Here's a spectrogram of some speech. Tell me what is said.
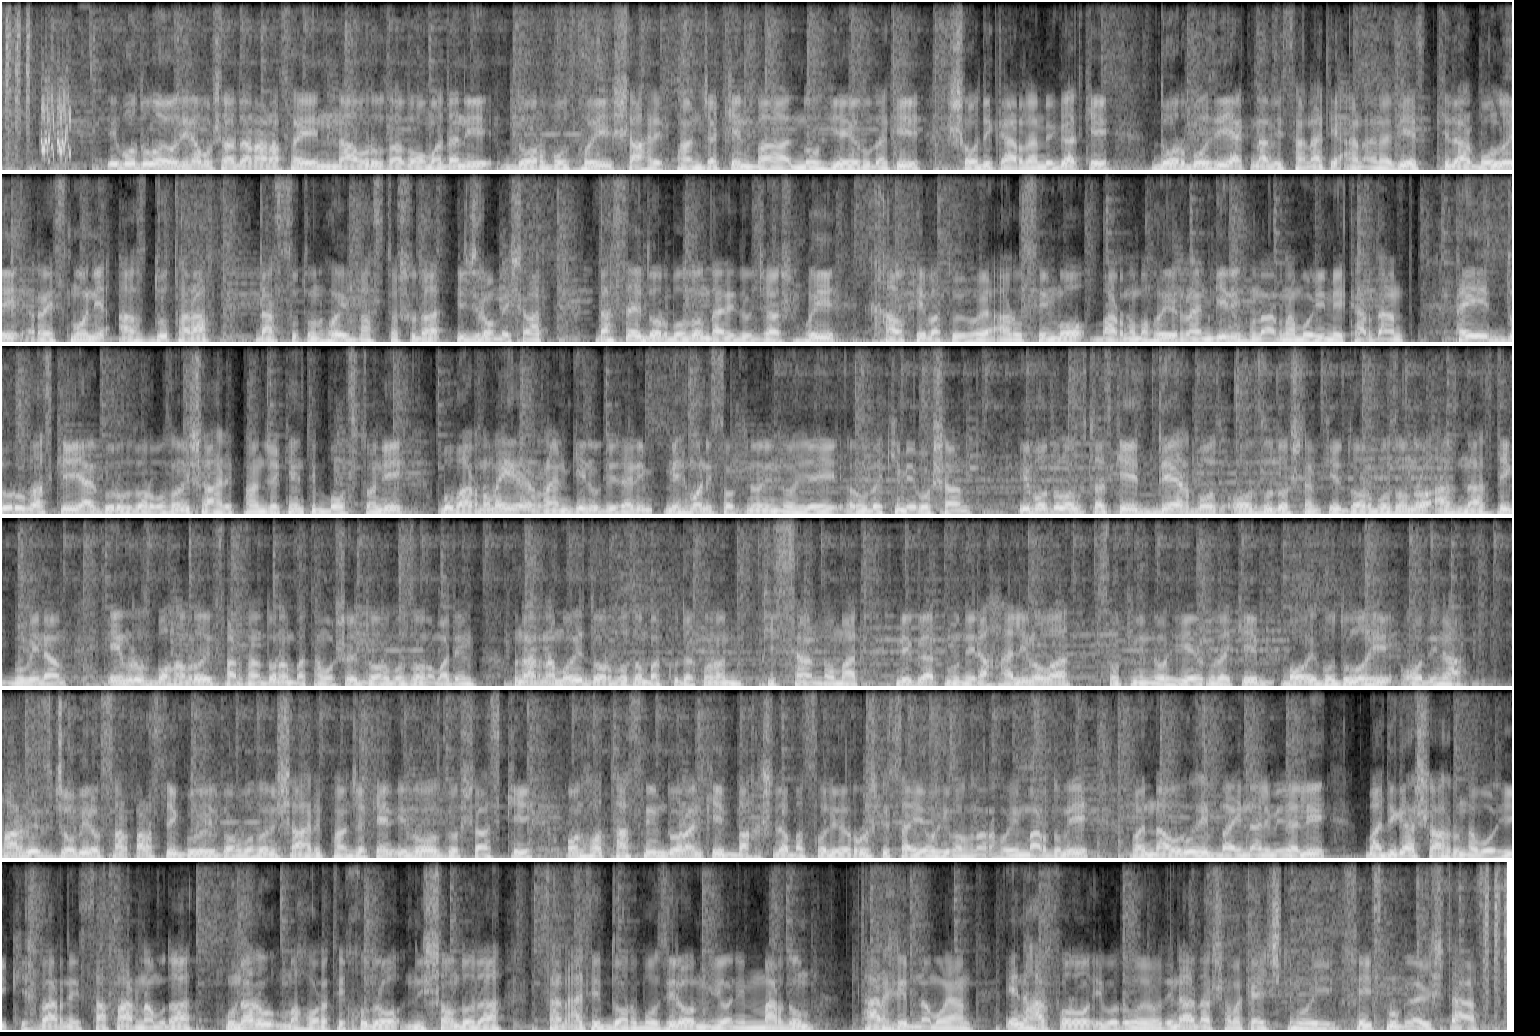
ибодулло ёдина бошад дар арафаи наврӯз аз омадани дорбозҳои шаҳри панҷакин ба ноҳияи рӯдакӣ шодӣ карда мегӯяд ки дорбозӣ як нави санъати анъанавиест ки дар болои ресмони аз ду тараф дар сутунҳои басташуда иҷро мешавад. Дастаи дорбозон дар иду ҷашнҳои халқӣ ва тӯйҳои арӯсии мо барномаҳои рангини ҳунарнамоӣ мекарданд. Таи ду рӯз аст ки як гурӯҳ дорбозони шаҳри панҷакенти бостонӣ бо барномаи рангину диданӣ меҳмони сокинони ноҳияи рӯдакӣ мебошанд. Ибодулло гуфтааст ки дер боз орзу доштам ки дорбозонро аз наздик бубинам имрӯз бо ҳамроҳи фарзандонам ба тамошои дорбозон омадем. Ҳунарнамоии дорбозон ба кӯдаконам писанд омад. Мегӯяд мунира ҳалимова сокини ноҳияи рӯдакӣ бо ибодуллоҳи одина. Парвез ҷобиров сарпарасти гурӯҳи дорбозони шаҳри панҷакен иброз доштааст ки онҳо тасмим доранд ки бахшида ба соли рушди сайёҳӣ ва ҳунарҳои мардумӣ ва наврӯзи байналмилалӣ ба дигар шаҳру навоҳии кишвар низ сафар намуда. Ҳунару маҳорати худро нишон дода санъати дорбозиро миёни мардум тарғиб намоянд ин ҳарфҳоро ибодуллои одина дар шабакаи иҷтимоии фейсбук навиштааст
